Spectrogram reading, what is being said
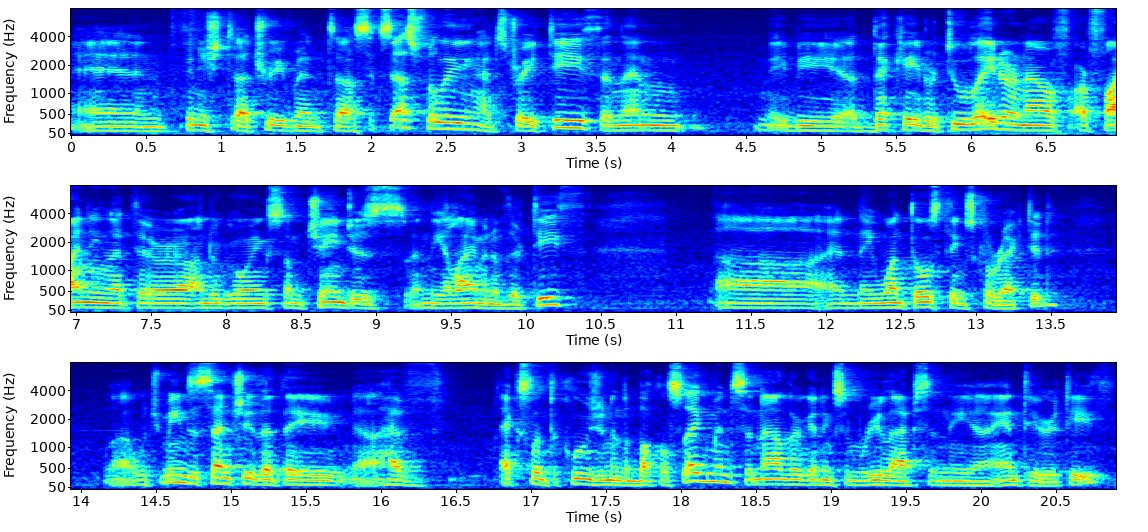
and finished uh, treatment uh, successfully, had straight teeth, and then maybe a decade or two later now are finding that they're undergoing some changes in the alignment of their teeth, uh, and they want those things corrected, uh, which means essentially that they uh, have excellent occlusion in the buccal segments, and now they're getting some relapse in the uh, anterior teeth.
